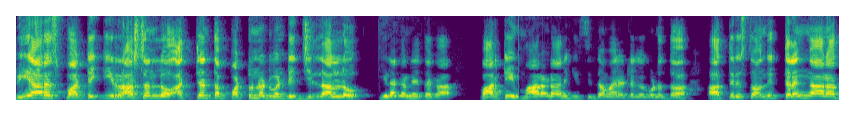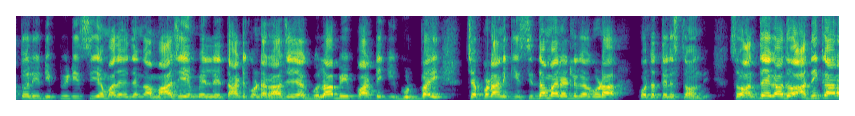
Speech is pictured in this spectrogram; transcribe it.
బీఆర్ఎస్ పార్టీకి రాష్ట్రంలో అత్యంత పట్టున్నటువంటి జిల్లాల్లో కీలక నేతగా పార్టీ మారడానికి సిద్ధమైనట్లుగా కూడా ఆ, తెలుస్తోంది. తెలంగాణ తొలి డిప్యూటీ సీఎం అదేవిధంగా మాజీ ఎమ్మెల్యే తాటికొండ రాజయ్య గులాబీ పార్టీకి గుడ్ బై చెప్పడానికి సిద్ధమైనట్లుగా కూడా కొంత తెలుస్తోంది. సో అంతేకాదు అధికార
